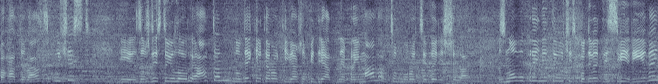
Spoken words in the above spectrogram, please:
багато разів участь і завжди стою лауреатом. Ну, декілька років я вже підряд не приймала. В цьому році вирішила знову прийняти участь, подивитися свій рівень,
